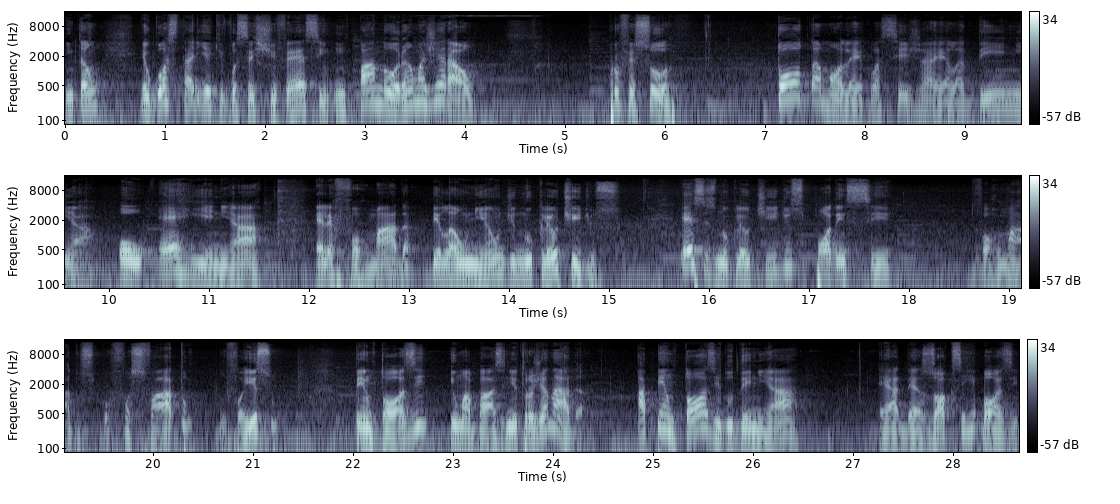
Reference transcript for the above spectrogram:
Então, eu gostaria que vocês tivessem um panorama geral. Professor, toda molécula, seja ela DNA ou RNA, ela é formada pela união de nucleotídeos. Esses nucleotídeos podem ser formados por fosfato, não foi isso? Pentose e uma base nitrogenada. A pentose do DNA é a desoxirribose.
